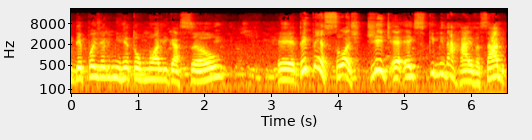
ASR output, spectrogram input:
depois ele me retornou a ligação. É, tem pessoas, gente, é, é, isso que me dá raiva, sabe?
